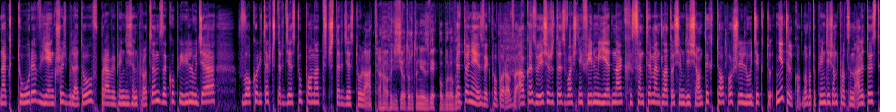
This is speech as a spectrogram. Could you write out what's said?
na który większość biletów, prawie 50%, zakupili ludzie w okolicach 40, ponad 40 lat. Aha, chodzi ci o to, że to nie jest wiek poborowy? E, To nie jest wiek poborowy, a okazuje się, że to jest właśnie film jednak sentyment lat 80. To poszli ludzie, którzy, nie tylko, no bo to 50%, ale to jest,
